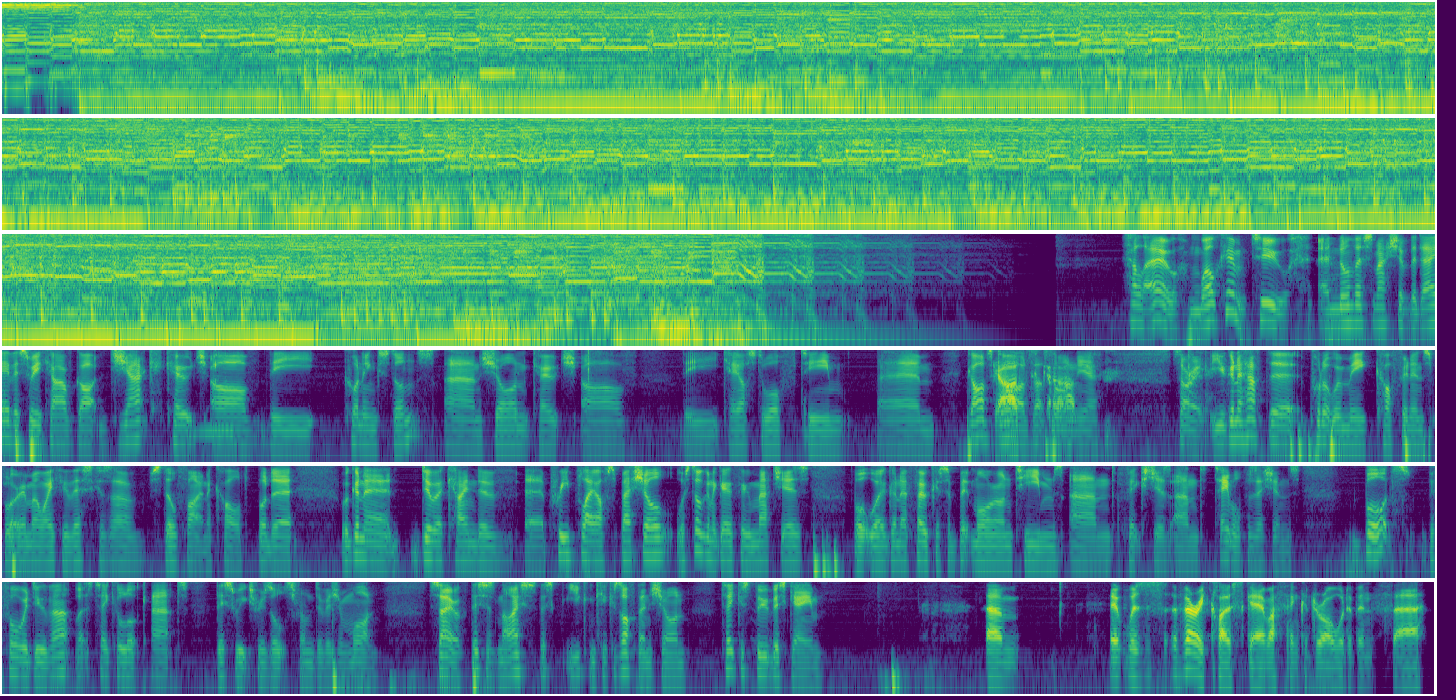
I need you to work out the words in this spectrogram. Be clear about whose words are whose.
Speaker 1: Música welcome to another Smash of the Day. This week I've got Jack, coach of the Cunning Stunts, and Sean, coach of the Chaos Dwarf team. Um, God's Guards,
Speaker 2: Guards,
Speaker 1: that's the one, yeah. Sorry, you're going to have to put up with me coughing and spluttering my way through this because I'm still fighting a cold. But uh, we're going to do a kind of uh, pre playoff special. We're still going to go through matches, but we're going to focus a bit more on teams and fixtures and table positions. But before we do that, let's take a look at this week's results from Division 1. So, this is nice. This You can kick us off then, Sean. Take us through this game.
Speaker 2: Um, it was a very close game. I think a draw would have been fair.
